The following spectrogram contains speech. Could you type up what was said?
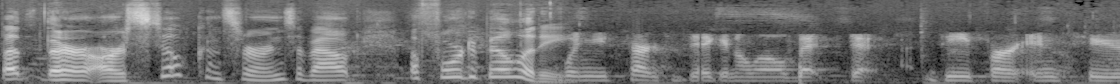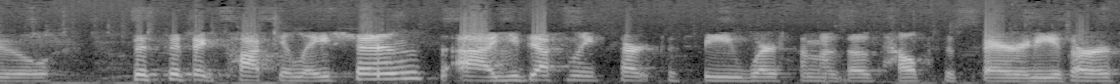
but there are still concerns about affordability. When you start to dig in a little bit deeper into specific populations, uh, you definitely start to see where some of those health disparities are.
